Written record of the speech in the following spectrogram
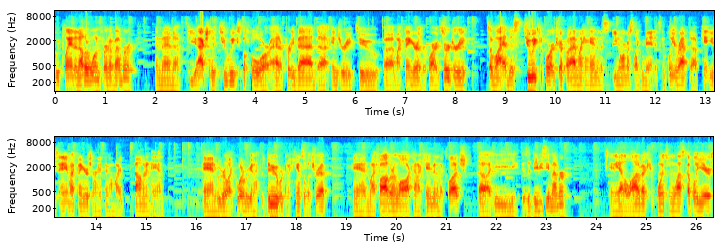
we planned another one for November. And then a few, actually two weeks before, I had a pretty bad uh, injury to uh, my finger that required surgery so I had this two weeks before a trip. I had my hand in this enormous like mitt. It's completely wrapped up. Can't use any of my fingers or anything on my dominant hand. And we were like, what are we gonna have to do? We're gonna cancel the trip. And my father-in-law kind of came in in the clutch. Uh, he is a DVC member, and he had a lot of extra points from the last couple of years.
